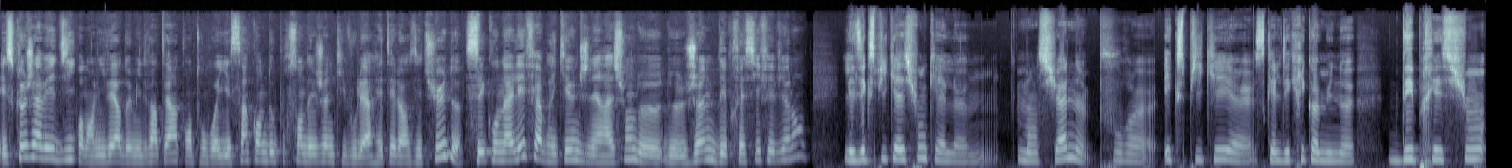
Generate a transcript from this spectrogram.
Et ce que j'avais dit pendant l'hiver 2021, quand on voyait 52% des jeunes qui voulaient arrêter leurs études, c'est qu'on allait fabriquer une génération de, jeunes dépressifs et violents. Les explications qu'elle euh, mentionne pour euh, expliquer ce qu'elle décrit comme une dépression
